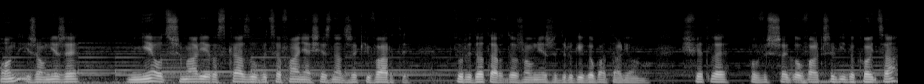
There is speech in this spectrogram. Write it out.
On i żołnierze nie otrzymali rozkazu wycofania się z nad rzeki Warty, który dotarł do żołnierzy drugiego batalionu. W świetle powyższego walczyli do końca,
